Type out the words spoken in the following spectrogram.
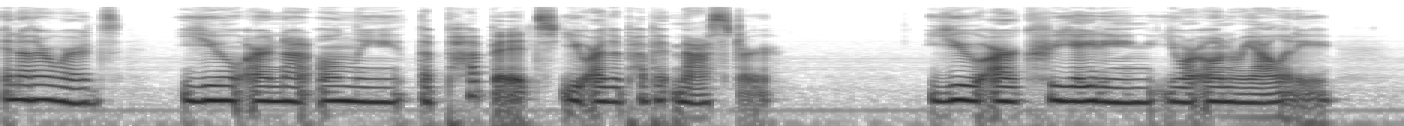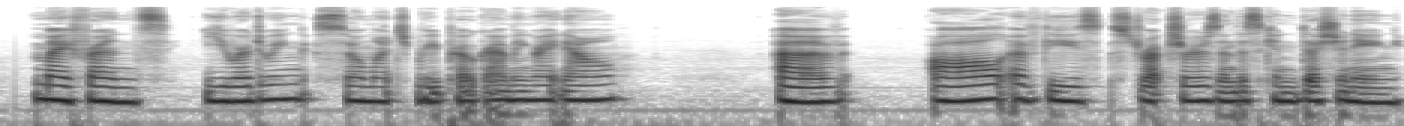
In other words, you are not only the puppet, you are the puppet master. You are creating your own reality. My friends, you are doing so much reprogramming right now of all of these structures and this conditioning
